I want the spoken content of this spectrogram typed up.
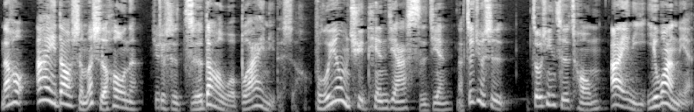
然后爱到什么时候呢？就是直到我不爱你的时候，不用去添加时间。那这就是。周星驰从爱你一万年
